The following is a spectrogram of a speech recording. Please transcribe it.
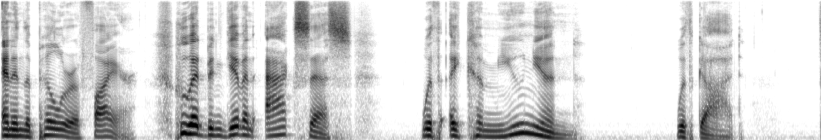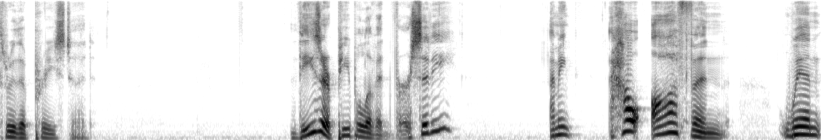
and in the pillar of fire, who had been given access with a communion with God through the priesthood. These are people of adversity? I mean, how often, when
